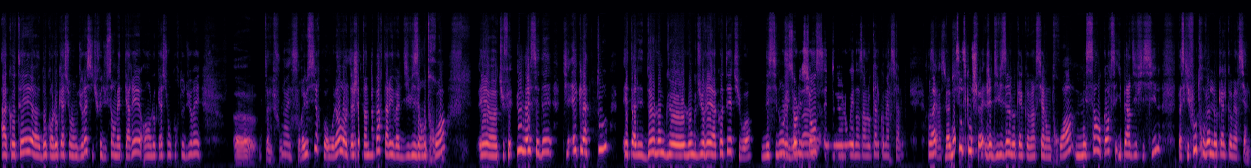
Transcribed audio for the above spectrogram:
à côté, euh, donc en location longue durée, si tu fais du 100 mètres carrés en location courte durée. Il faut, Ouais, faut réussir, quoi. Ou alors, Mm, mm. tu achètes un appart, tu arrives à le diviser en trois et euh, tu fais une LCD qui éclate tout et tu as les deux longues, euh, longues durées à côté, tu vois. Mais sinon, La solution, c'est de louer dans un local commercial. Ouais, bah moi c'est ce que je fais. J'ai divisé un local commercial en trois, mais ça encore c'est hyper difficile parce qu'il faut trouver le local commercial.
